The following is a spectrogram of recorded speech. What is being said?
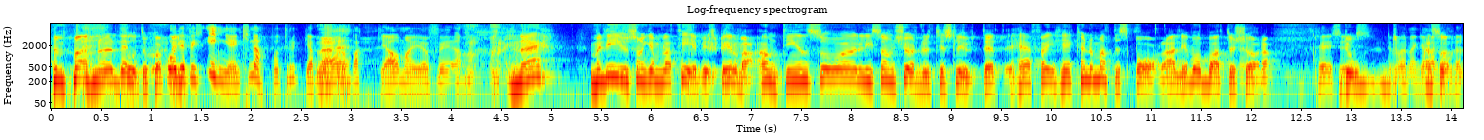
Manuell och photoshopping. det finns ingen knapp att trycka på Nej. för att backa om man gör fel. Nej, men det är ju som gamla tv-spel va. Antingen så liksom körde du till slutet. Här, här kunde man inte spara. Det var bara att du köra. Precis. Då, det var den gamla alltså,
